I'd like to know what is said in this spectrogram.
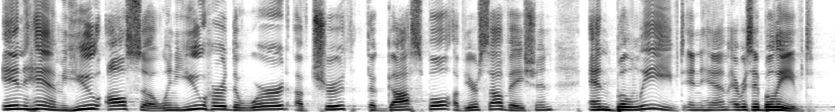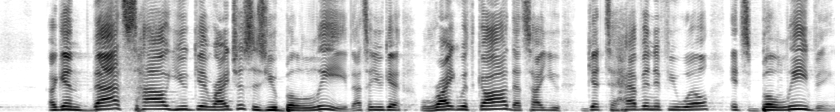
In him, you also, when you heard the word of truth, the gospel of your salvation, and believed in him, everybody say believed. Again, that's how you get righteous is you believe. That's how you get right with God. That's how you get to heaven, if you will. It's believing.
